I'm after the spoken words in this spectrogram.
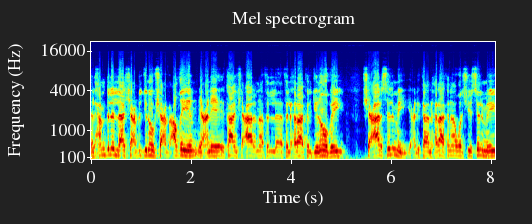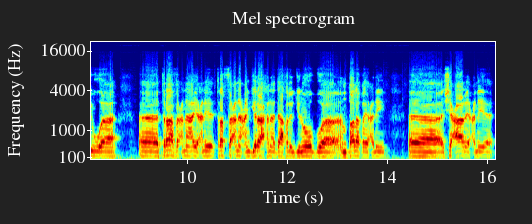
الحمد لله شعب الجنوب شعب عظيم. يعني كان شعارنا في في الحراك الجنوبي شعار سلمي. يعني كان حراكنا أول شيء سلمي و آه، ترافعنا يعني ترفعنا عن جراحنا داخل الجنوب وانطلق يعني آه، شعار يعني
